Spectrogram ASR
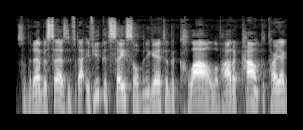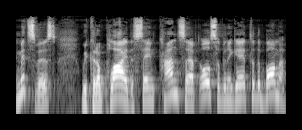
So the Rebbe says, if, that, if you could say so, when you get to the klal of how to count the Taryag mitzvahs, we could apply the same concept also when you get to the Bama.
